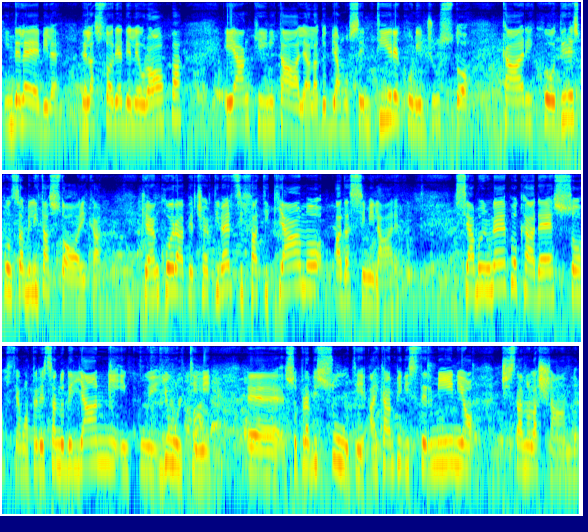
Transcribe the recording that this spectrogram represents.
indelebile nella storia dell'Europa e anche in Italia la dobbiamo sentire con il giusto carico di responsabilità storica che ancora per certi versi fatichiamo ad assimilare. Siamo in un'epoca adesso, stiamo attraversando degli anni in cui gli ultimi eh, sopravvissuti ai campi di sterminio ci stanno lasciando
